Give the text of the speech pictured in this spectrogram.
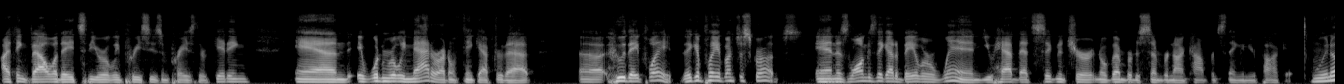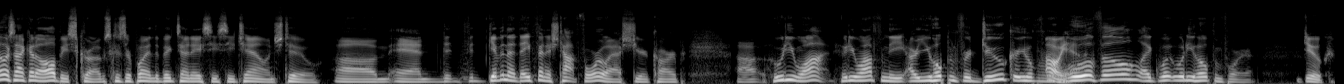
I think validates the early preseason praise they're getting. And it wouldn't really matter, I don't think, after that uh, who they played. They could play a bunch of scrubs. And as long as they got a Baylor win, you have that signature November, December non conference thing in your pocket. We know it's not going to all be scrubs because they're playing the Big Ten ACC Challenge too. Um, and th- given that they finished top four last year, Carp, uh, who do you want? Who do you want from the? Are you hoping for Duke? Are you hoping for oh, yeah. Louisville? Like, what, what are you hoping for here? Duke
